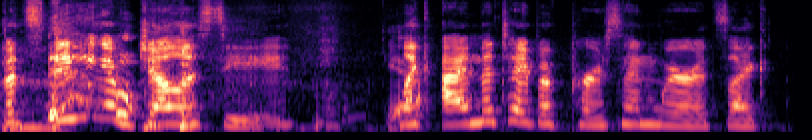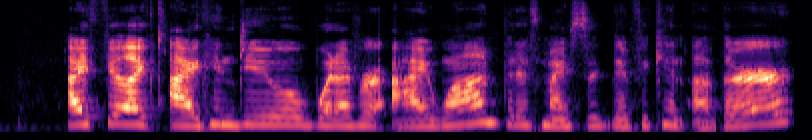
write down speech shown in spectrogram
But speaking of jealousy, Yeah. like I'm the type of person where it's like I feel like I can do whatever I want, but if my significant other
